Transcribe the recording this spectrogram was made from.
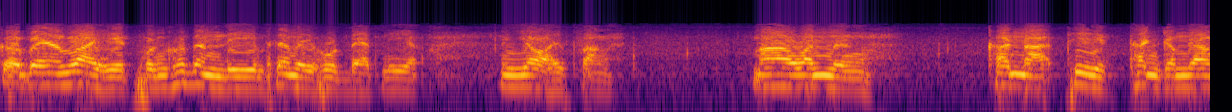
ก็เป็นว่าเหตุผลเขาท่านดีท่านไม่พูดแบบนี้นี่ย่อให้ฟัง มาวันหนึ่ง ขณะที่ท่านกำลัง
